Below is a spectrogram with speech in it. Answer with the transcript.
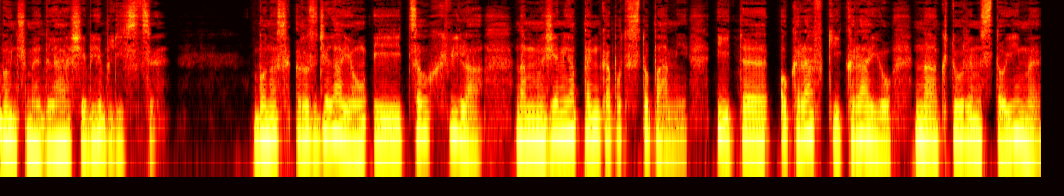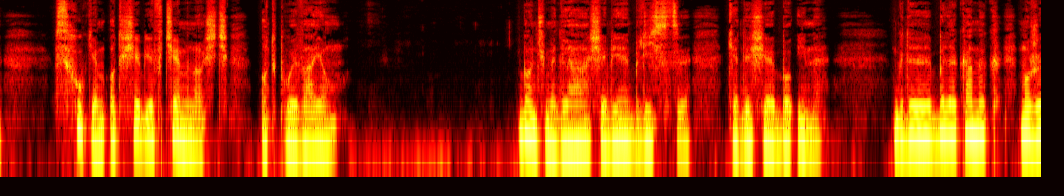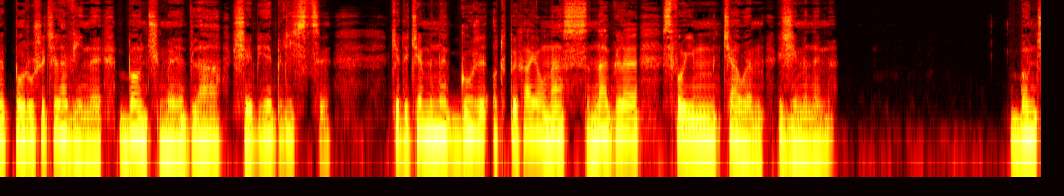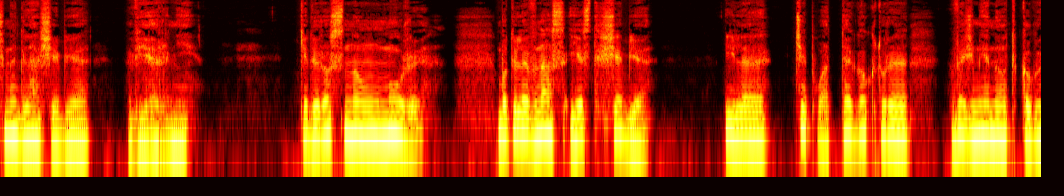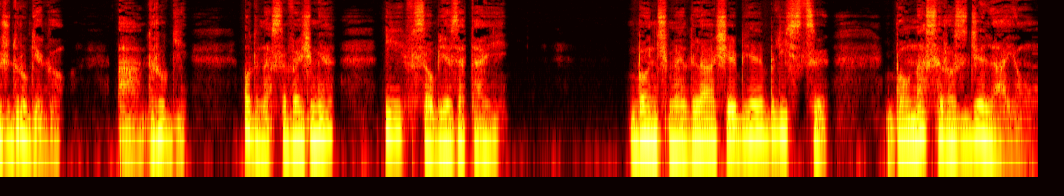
Bądźmy dla siebie bliscy, bo nas rozdzielają i co chwila nam ziemia pęka pod stopami i te okrawki kraju, na którym stoimy, z hukiem od siebie w ciemność odpływają. Bądźmy dla siebie bliscy, kiedy się boimy. Gdy byle kamyk może poruszyć lawiny, bądźmy dla siebie bliscy. Kiedy ciemne góry odpychają nas nagle swoim ciałem zimnym. Bądźmy dla siebie wierni. Kiedy rosną mury, bo tyle w nas jest siebie, ile ciepła tego, które weźmiemy od kogoś drugiego, a drugi od nas weźmie i w sobie zatai. Bądźmy dla siebie bliscy, bo nas rozdzielają.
